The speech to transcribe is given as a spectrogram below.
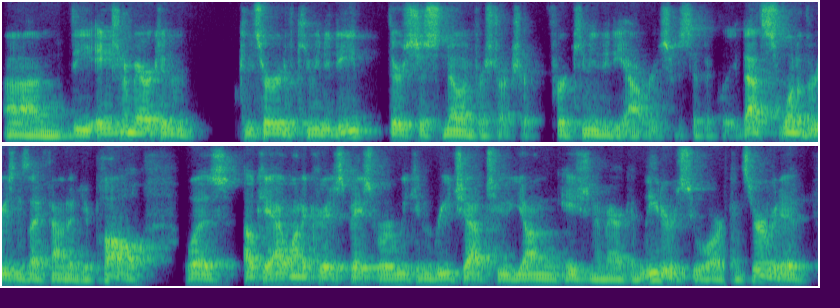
Um, the Asian American conservative community, there's just no infrastructure for community outreach specifically. That's one of the reasons I founded YAPAL was, okay, I want to create a space where we can reach out to young Asian American leaders who are conservative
